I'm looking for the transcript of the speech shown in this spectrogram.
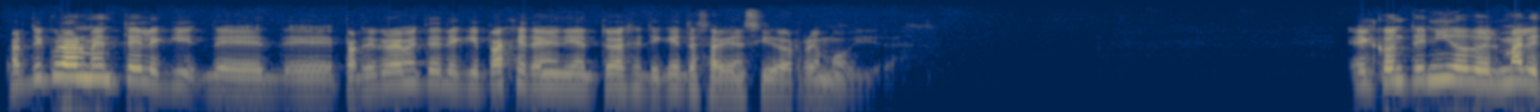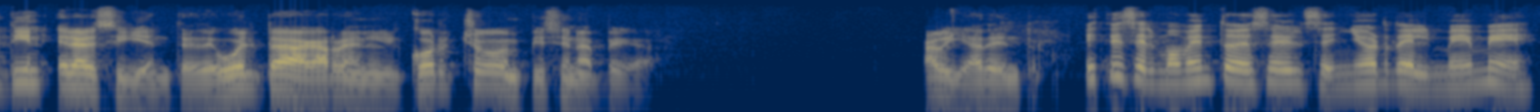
Particularmente el, equi- de- de- particularmente el equipaje también tenía todas las etiquetas habían sido removidas. El contenido del maletín era el siguiente. De vuelta agarren el corcho, empiecen a pegar. Había adentro. este es el momento de ser el señor del meme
